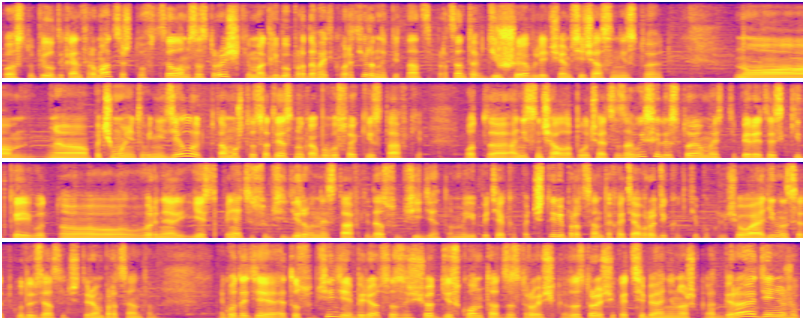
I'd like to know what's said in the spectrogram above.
поступила такая информация, что в целом застройщики могли бы продавать квартиры на 15% дешевле, чем сейчас они стоят. Но э, почему они этого не делают? Потому что, соответственно, как бы высокие ставки. Вот э, они сначала, получается, завысили стоимость, теперь этой скидкой, вот, э, вернее, есть понятие субсидированной ставки, да, субсидия, там, ипотека по 4%, хотя вроде как, типа, ключевая 11, откуда взяться 4%. Так вот, эти, эта субсидия берется за счет дисконта от застройщика. Застройщик от себя немножко отбирает денежек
